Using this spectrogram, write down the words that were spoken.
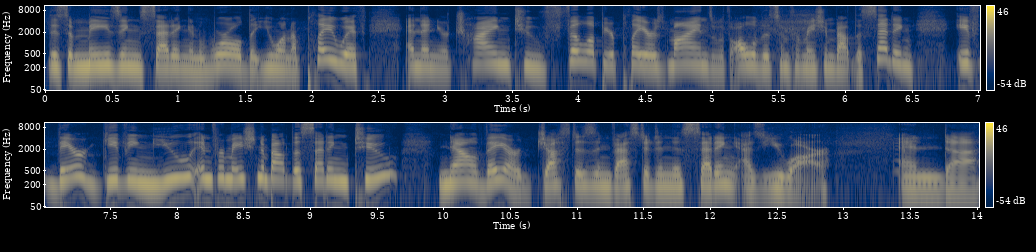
this amazing setting and world that you want to play with, and then you're trying to fill up your players' minds with all of this information about the setting. If they're giving you information about the setting too, now they are just as invested in this setting as you are, and uh,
